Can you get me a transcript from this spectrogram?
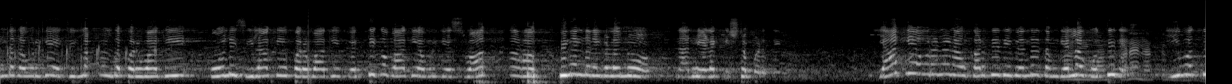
ತಂಡದವರಿಗೆ ಜಿಲ್ಲಾಡಳಿತದ ಪರವಾಗಿ, ಪೊಲೀಸ್ ಇಲಾಖೆಯ ಪರವಾಗಿ ವ್ಯಕ್ತಿಕವಾಗಿ ಅವರಿಗೆ ಸ್ವಾಗತ ಅಭಿನಂದನೆಗಳನ್ನು ನಾನು ಹೇಳಕ್ ಇಷ್ಟಪಡ್ತೀನಿ. ಯಾಕೆ ಅವರನ್ನು ನಾವು ಕರೆದಿದ್ದೀವಿ ಅಂದ್ರೆ ತಮ್ಗೆಲ್ಲ ಗೊತ್ತಿದೆ. ಇವತ್ತು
